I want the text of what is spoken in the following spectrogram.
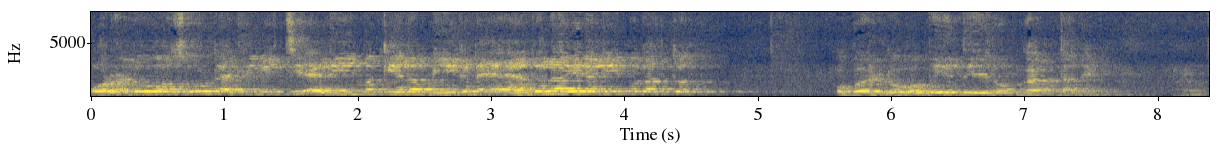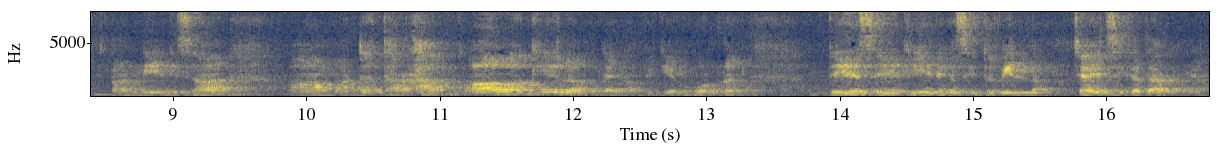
ඔරලෝසුවට ඇතිවෙච්ච ඇලීම කියලා මේකට ඈඳලා ඒ ඇලීම ගත්තොත් ඔබ ලෝභය තේරුම් ගත්තා නෙමෙයි. අන්න ඒ නිසා ආ මට තරහක් ආවා කියලා දැන් අපි කියමු ඔන්න දේශය කියන එක සිතුවිල්ල චෛතසික ධර්මය.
